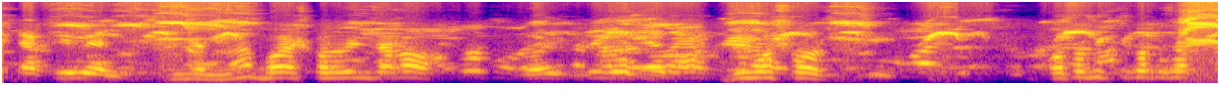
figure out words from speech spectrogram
এটা ফিমেল ফিমেল না? বয়স কতদিন জানো দুই বছর। কত বিক্রি করতে চাচ্ছ?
